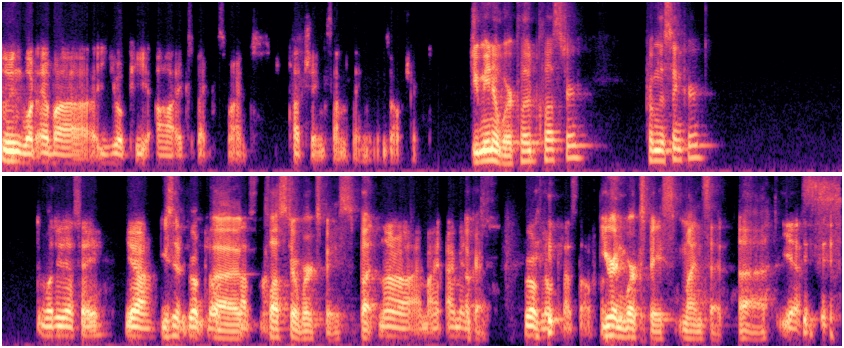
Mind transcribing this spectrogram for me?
doing whatever your PR expects, right? Touching something in the object. Do you mean a workload cluster from the syncer? What did I say? Yeah. You said Workload uh, cluster. cluster workspace, but No, no, I might. I meant Okay. workload cluster. Of you're in workspace mindset. Uh, Yes.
